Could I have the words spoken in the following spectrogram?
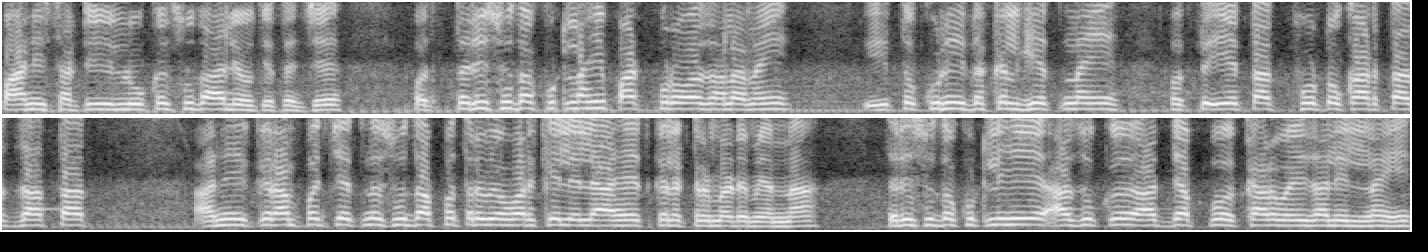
पाणीसाठी लोकसुद्धा आले होते त्यांचे. पण तरीसुद्धा कुठलाही पाठपुरावा झाला नाही. इथं कुणी दखल घेत नाही फक्त येतात फोटो काढतात जातात. आणि ग्रामपंचायतनं सुद्धा पत्रव्यवहार केलेले आहेत कलेक्टर मॅडम यांना. तरी सुद्धा कुठलीही अजूक अद्याप कारवाई झालेली नाही.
